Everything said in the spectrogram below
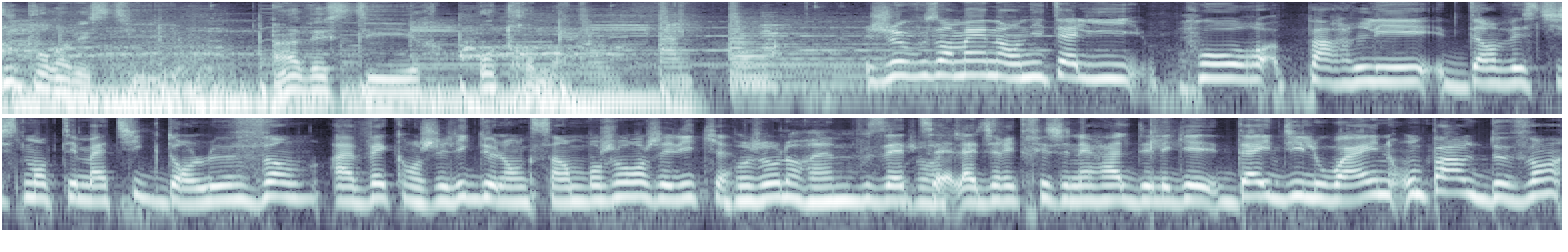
Tout pour investir. Investir autrement. Je vous emmène en Italie pour parler d'investissement thématique dans le vin avec Angélique de Langsin. Bonjour Angélique. Bonjour Lorraine. Vous êtes la directrice générale déléguée d'Ideal Wine. On parle de vin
